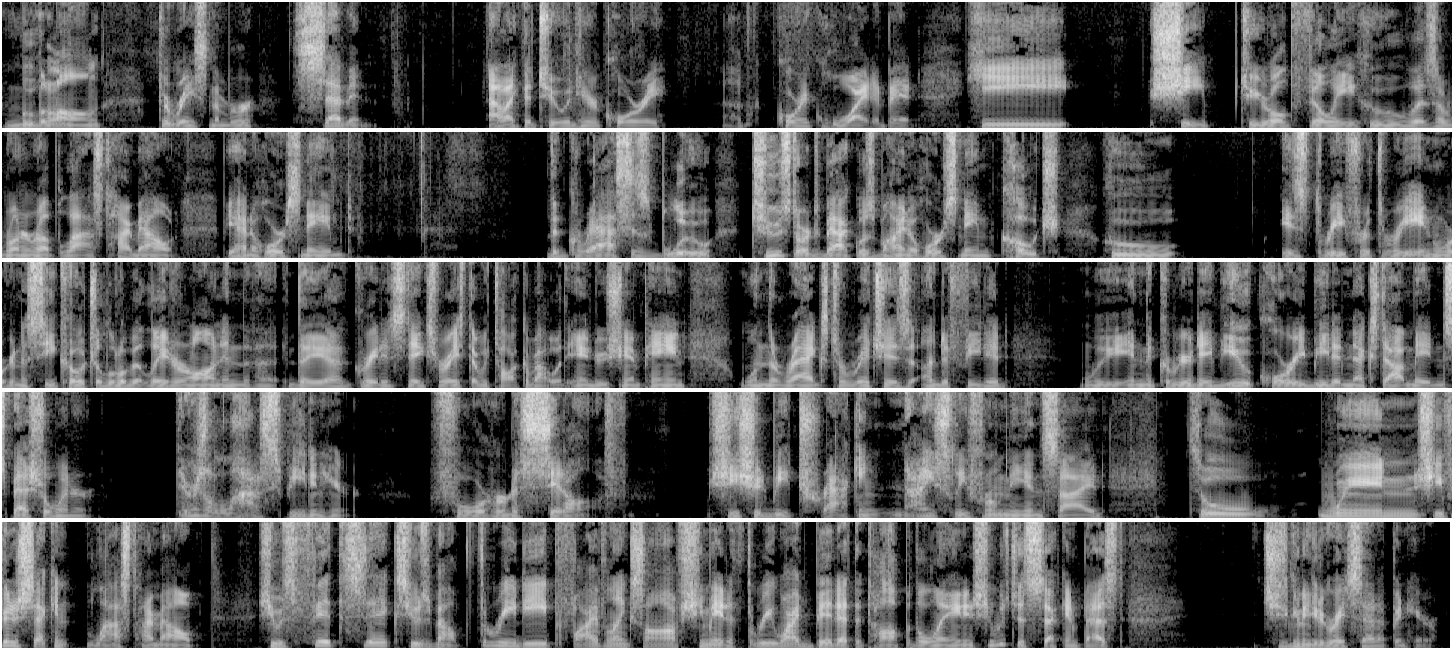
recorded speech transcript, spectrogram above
move along to race number seven. I like the two in here, Corey. Uh, Corey quite a bit. He, she, two year old filly, who was a runner up last time out behind a horse named The Grass is Blue. Two starts back was behind a horse named Coach, who is three for three, and we're going to see Coach a little bit later on in the the uh, graded stakes race that we talk about with Andrew Champagne. Won the Rags to Riches undefeated. We in the career debut, Corey beat a next out maiden special winner. There's a lot of speed in here for her to sit off. She should be tracking nicely from the inside. So when she finished second last time out, she was fifth, sixth. She was about three deep, five lengths off. She made a three wide bid at the top of the lane, and she was just second best she's going to get a great setup in here.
